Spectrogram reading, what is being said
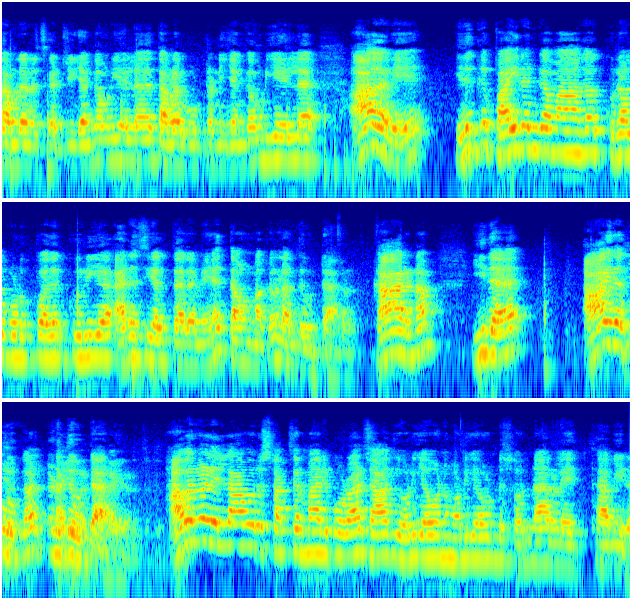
தமிழரசு கட்சி இயங்க முடியல தமிழர் கூட்டணி இயங்க முடியல. ஆகவே இதுக்கு பகிரங்கமாக குரல் கொடுப்பதற்குரிய அரசியல் தலைமையை தமிழ் மக்கள் வந்து விட்டார்கள் காரணம் இத ஆயுத குழுக்கள் எடுத்து விட்டார்கள் அவர்கள் எல்லாம் ஒரு ஸ்ட்ரக்சர் மாதிரி போடால் சாதி ஒளியவனும் ஒளியவன் சொன்னார்களே தவிர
